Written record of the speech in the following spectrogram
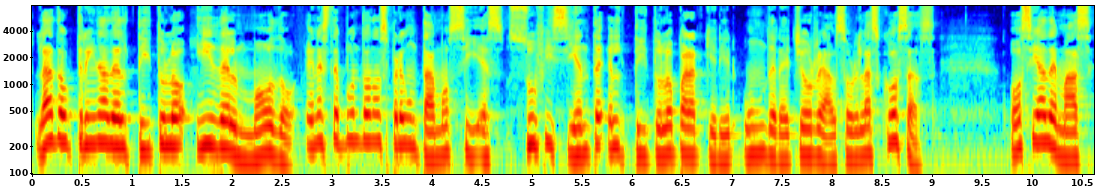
La doctrina del título y del modo. En este punto nos preguntamos si es suficiente el título para adquirir un derecho real sobre las cosas, o si además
